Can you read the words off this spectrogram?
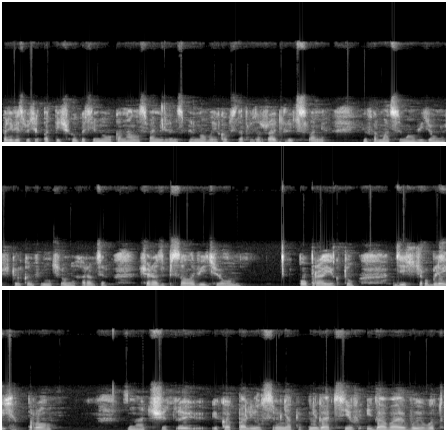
Приветствую всех подписчиков и гостей моего канала. С вами Елена Смирнова. Я, как всегда, продолжаю делиться с вами информацией. Мое видео носит только информационный характер. Вчера записала видео по проекту 10 рублей про Значит, и как полился меня тут негатив. И давай вывод,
